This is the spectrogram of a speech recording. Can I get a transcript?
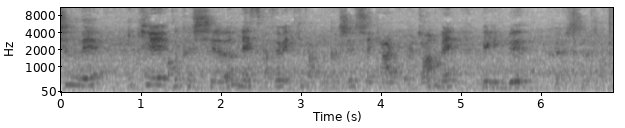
Şimdi iki tatlı kaşığı Nescafe ve iki tatlı kaşığı şeker koyacağım ve deli gibi karıştıracağız.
